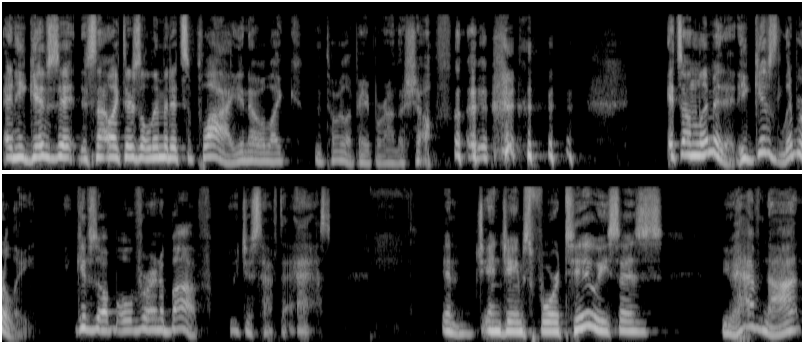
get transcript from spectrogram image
And he gives it, it's not like there's a limited supply, you know, like the toilet paper on the shelf. it's unlimited. He gives liberally gives up over and above. You just have to ask. In, in James 4 2, he says, You have not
